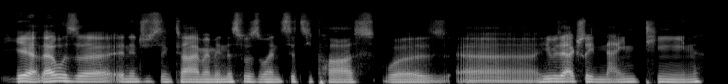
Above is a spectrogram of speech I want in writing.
Yeah, that was a, an interesting time. I mean, this was when Tsitsipas was uh, he was actually 19.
